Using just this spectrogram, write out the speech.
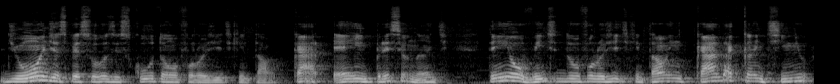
de onde as pessoas escutam ufologia de quintal. Cara, é impressionante. Tem ouvinte do ufologia de quintal em cada cantinho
